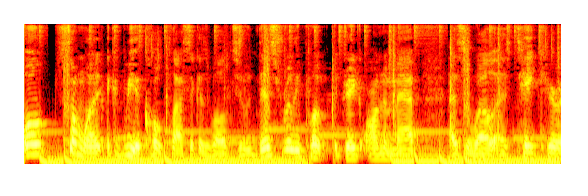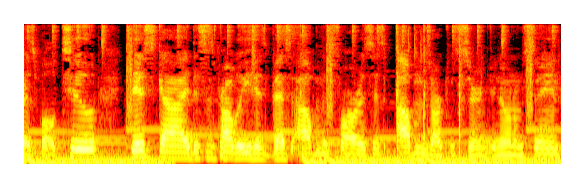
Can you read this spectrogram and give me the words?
well, somewhat. It could be a cult classic as well too. This really put Drake on the map as well as Take Care as well too. This guy, this is probably his best album as far as his albums are concerned. You know what I'm saying?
